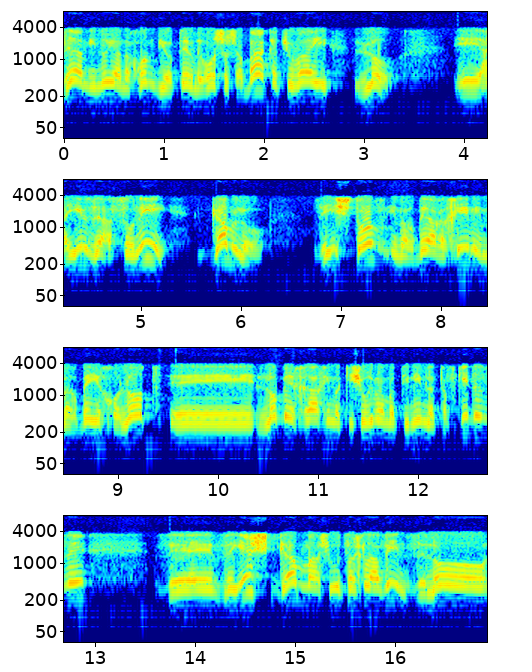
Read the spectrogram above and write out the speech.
זה המינוי הנכון ביותר לראש השב"כ? התשובה היא לא. אה, האם זה אסוני? גם לא. זה איש טוב, עם הרבה ערכים, עם הרבה יכולות, אה, לא בהכרח עם הכישורים המתאימים לתפקיד הזה. ו- ויש גם משהו, צריך להבין, זה לא,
